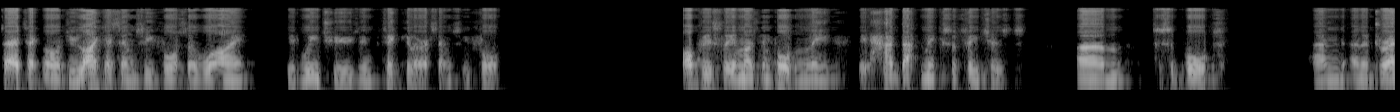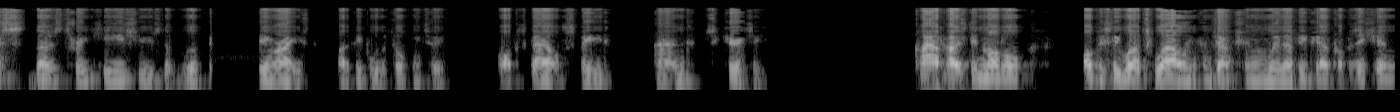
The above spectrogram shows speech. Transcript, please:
Say a technology like SMC4, so why did we choose in particular SMC4? Obviously and most importantly, it had that mix of features um, to support and, and address those three key issues that were being raised by the people we were talking to of scale, speed and security. Cloud hosted model obviously works well in conjunction with a BPO proposition.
